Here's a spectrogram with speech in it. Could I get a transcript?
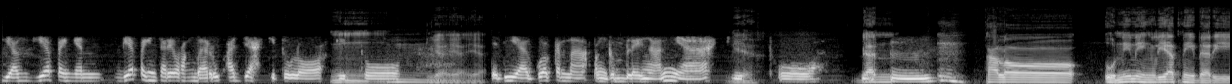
yang dia pengen dia pengen cari orang baru aja gitu loh Hmm. gitu. Hmm. Iya, iya, iya. Jadi ya gue kena penggemblengannya Iya. gitu. Dan Hmm. kalau Uni nih ngeliat nih dari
